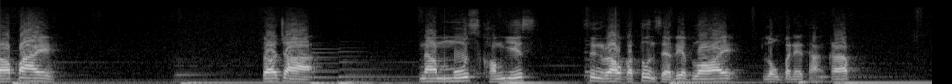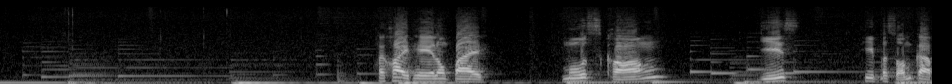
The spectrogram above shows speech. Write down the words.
ต่อไป เราจะนำมูสของยีสต์ซึ่งเรากระตุ้นเสร็จเรียบร้อยลงไปในถังครับ ค่อยๆเทลงไป มูสของยีสต์ที่ผสมกับ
